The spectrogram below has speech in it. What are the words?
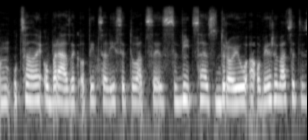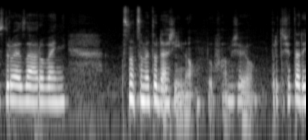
um, ucelený obrázek o té celé situaci z více zdrojů a ověřovat si ty zdroje zároveň. Snad se mi to daří, no. Doufám, že jo. Protože tady,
